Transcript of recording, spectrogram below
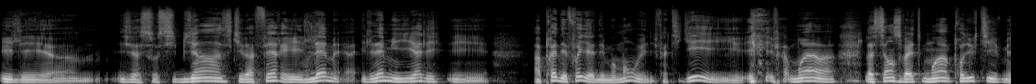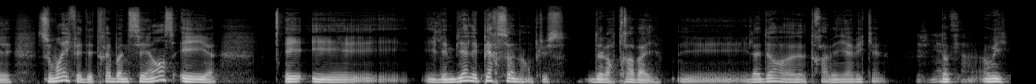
il est, euh, il associe bien ce qu'il va faire et il aime, il aime y aller. Et après, des fois, il y a des moments où il est fatigué, il, va moins, la séance va être moins productive. Mais souvent, il fait des très bonnes séances et, et, et il aime bien les personnes en plus de leur travail. Et il adore euh, travailler avec elles. Génial, Donc, ça. oui.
